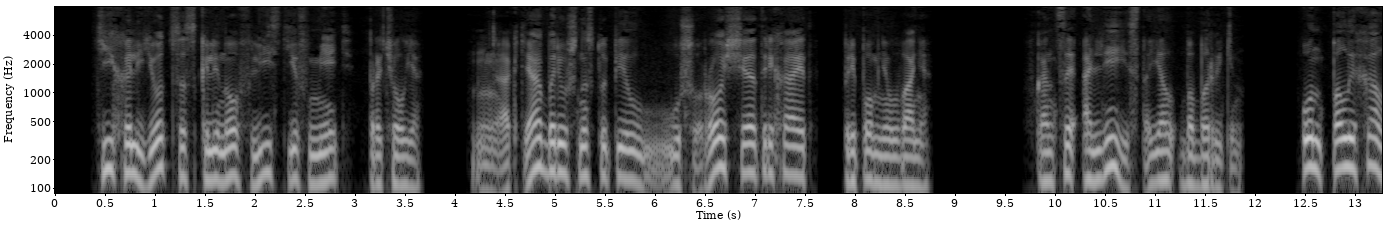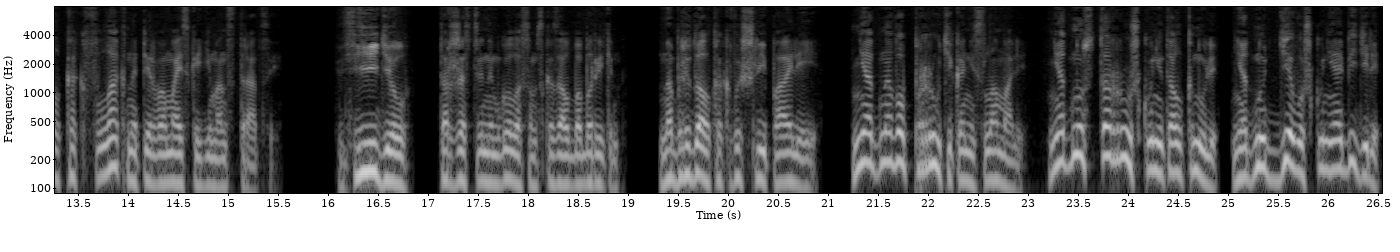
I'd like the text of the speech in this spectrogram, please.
— Тихо льется с кленов листьев медь, — прочел я. — Октябрь уж наступил, уж роща отряхает, — припомнил Ваня конце аллеи стоял Бабарыкин. Он полыхал, как флаг на первомайской демонстрации. — Видел! — торжественным голосом сказал Бабарыкин. — Наблюдал, как вы шли по аллее. Ни одного прутика не сломали, ни одну старушку не толкнули, ни одну девушку не обидели.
